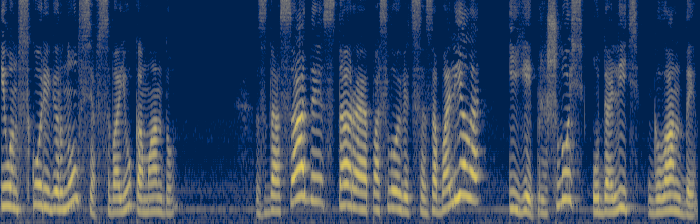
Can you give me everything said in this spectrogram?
и он вскоре вернулся в свою команду. С досады старая пословица заболела, и ей пришлось удалить гланды.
